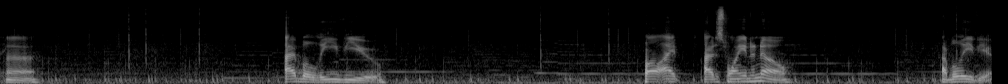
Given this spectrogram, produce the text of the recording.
I think. Uh, I believe you. Well, I I just want you to know. I believe you.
